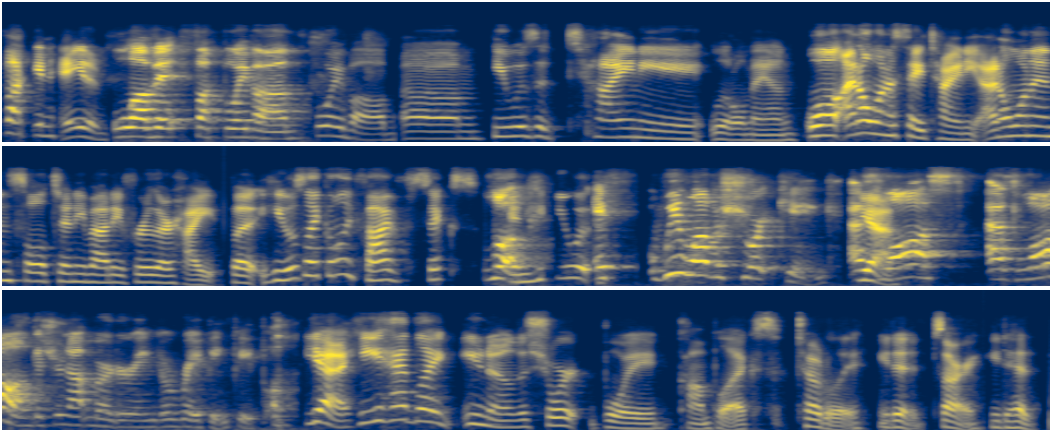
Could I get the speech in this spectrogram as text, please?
fucking hate him. Love it. Fuck boy Bob. Boy Bob. Um, he was a tiny little man. Well, I don't want to say tiny. I don't want to insult anybody for their height, but he was like only five six. Look, he, he was, if we love a short king, as Yeah. lost as long as you're not murdering or raping people. yeah, he had like you know the short boy complex. Totally, he did. Sorry, he did.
